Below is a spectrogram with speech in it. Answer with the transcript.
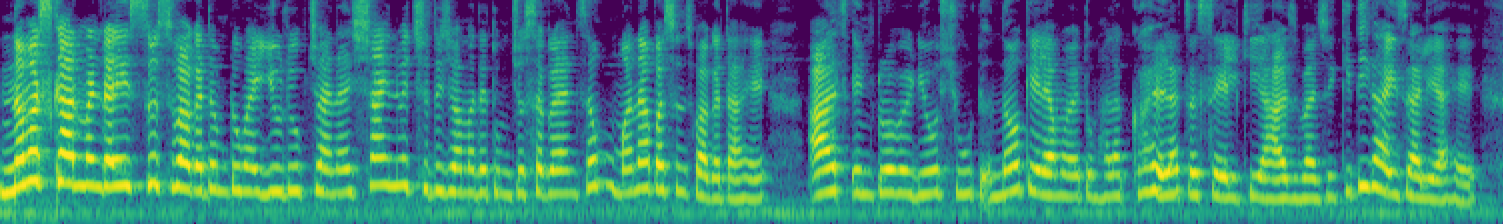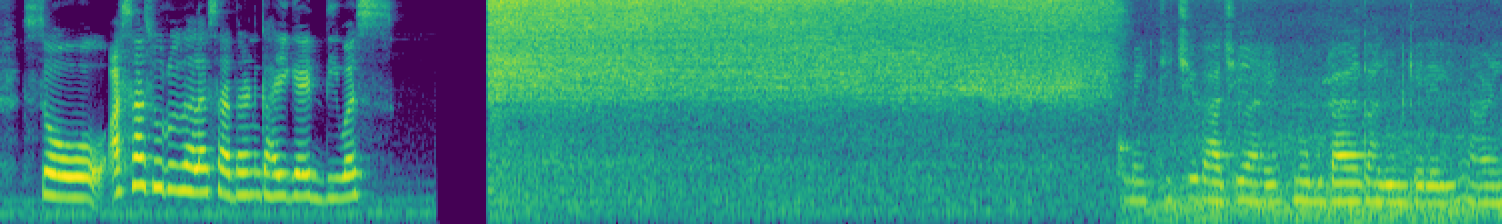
नमस्कार मंडळी सुस्वागतम to my YouTube channel shine with क्षितिजामध्ये तुमच्या सगळ्यांचं मनापासून स्वागत आहे. आज इंट्रो व्हिडिओ शूट न केल्यामुळे तुम्हाला कळलंच असेल की आज माझी किती घाई झाली आहे. सो असा सुरू झाला साधारण घाई घाईत दिवस. मेथीची भाजी आहे मूग डाळ घालून केलेली आणि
